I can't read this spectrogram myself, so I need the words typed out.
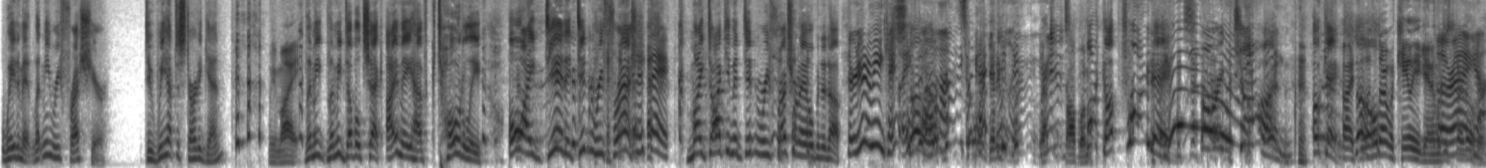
wait a minute. Let me refresh here. Did we have to start again? We might. Let me let me double check. I may have totally. Oh, I did. It didn't refresh. Say, My document didn't refresh when I opened it up. they're new to me and Kaylee. So, Getting that's the problem. fuck up Friday, starring John. Okay, All right, so, let's start with Kaylee again and we'll All just start over. yeah.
